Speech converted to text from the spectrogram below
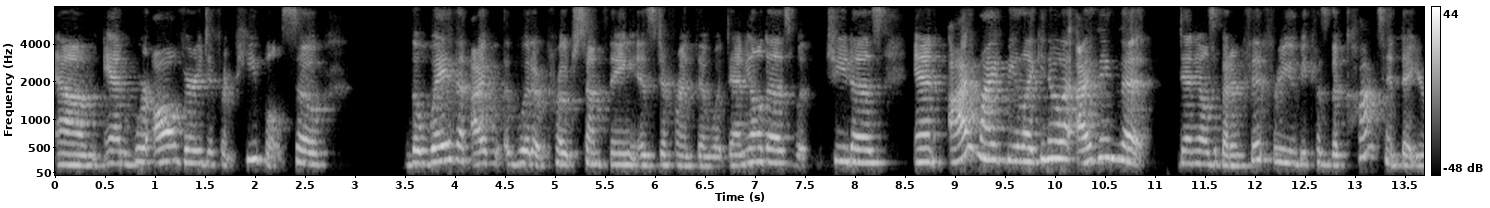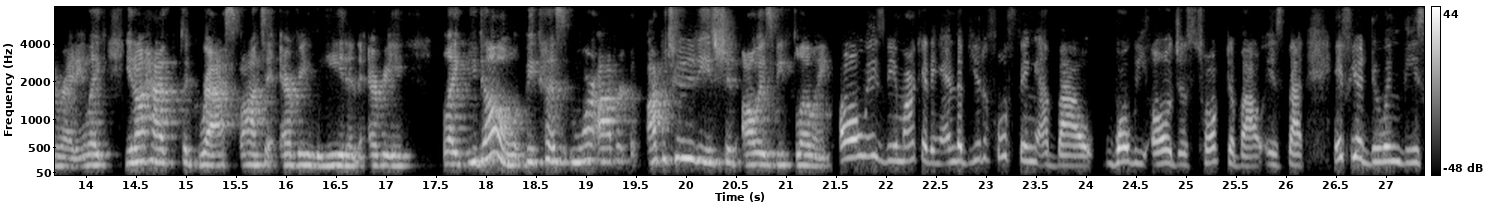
Um, and we're all very different people. So the way that I would approach something is different than what Danielle does, what she does. And I might be like, you know what, I think that Danielle's a better fit for you because the content that you're writing, like you don't have to grasp onto every lead and every like you don't because more opp- opportunities should always be flowing. Always be marketing. And the beautiful thing about what we all just talked about is that if you're doing these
